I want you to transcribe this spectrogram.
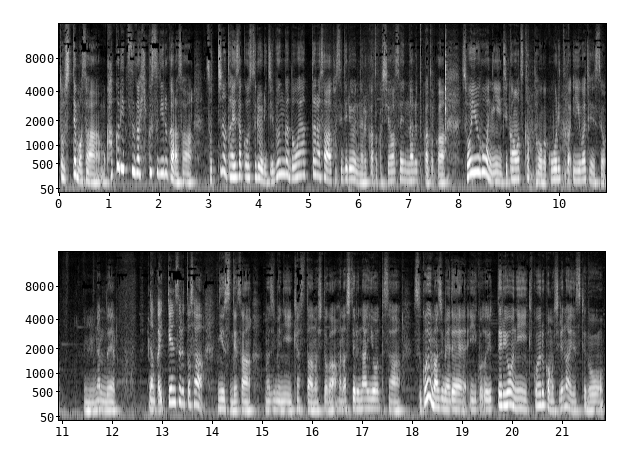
としてもさもう確率が低すぎるからさそっちの対策をするより自分がどうやったらさ稼げるようになるかとか幸せになるとかとかそういう方に時間を使った方が効率がいいわけですよ。うん、なのでなんか一見するとさニュースでさ真面目にキャスターの人が話してる内容ってさすごい真面目でいいこと言ってるように聞こえるかもしれないですけど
